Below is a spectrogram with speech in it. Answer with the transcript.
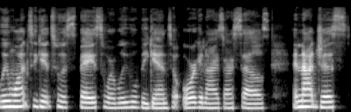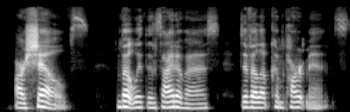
We want to get to a space where we will begin to organize ourselves and not just our shelves, but with inside of us, develop compartments.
